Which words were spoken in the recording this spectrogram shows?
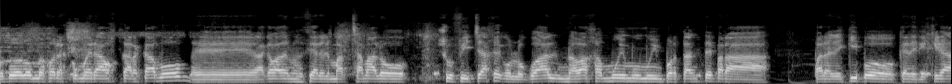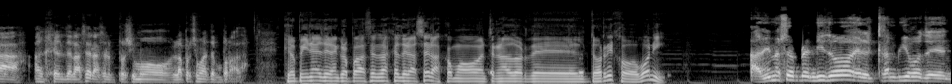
otro de los mejores como era Oscar Cabo, eh, acaba de anunciar el Marchamalo su fichaje, con lo cual una baja muy, muy, muy importante para, para el equipo que dirigirá Ángel de las Heras el próximo, la próxima temporada. ¿Qué opináis de la incorporación de Ángel de las Heras como entrenador del Torrijo, Boni? A mí me ha sorprendido el cambio de,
